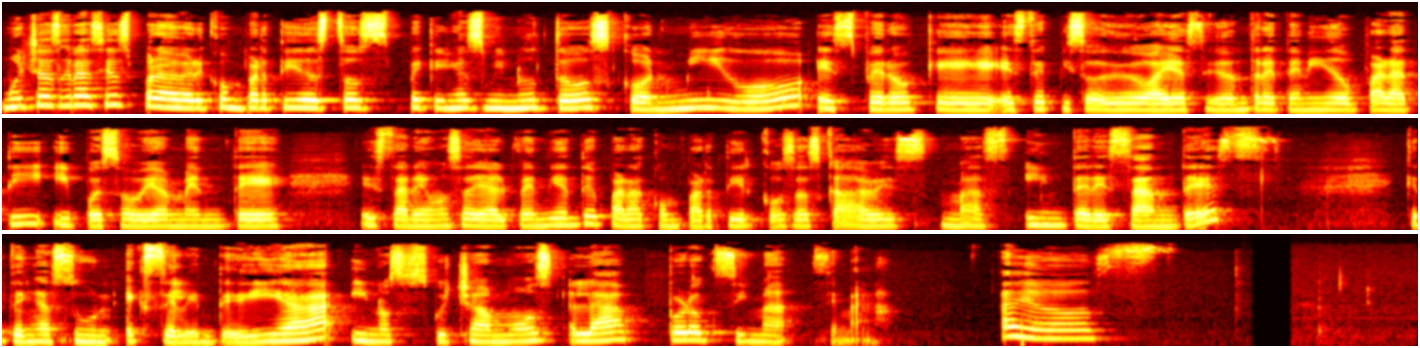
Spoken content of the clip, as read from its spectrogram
Muchas gracias por haber compartido estos pequeños minutos conmigo. Espero que este episodio haya sido entretenido para ti y pues obviamente estaremos allá al pendiente para compartir cosas cada vez más interesantes. Que tengas un excelente día y nos escuchamos la próxima semana. Adiós.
